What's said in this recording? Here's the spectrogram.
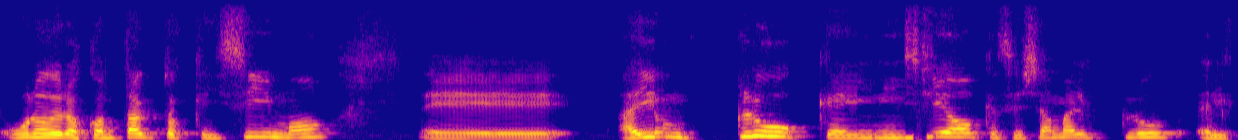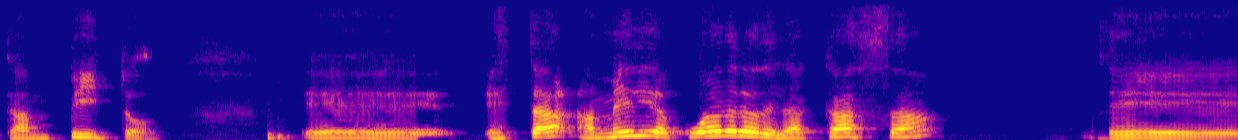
uno de los contactos que hicimos, eh, hay un club que inició que se llama el Club El Campito. está a media cuadra de la casa de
